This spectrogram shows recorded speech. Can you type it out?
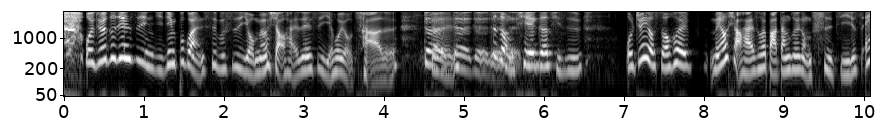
我觉得这件事情已经不管是不是有没有小孩，这件事也会有差的。对对对，这种切割其实我觉得有时候会没有小孩的时候会把它当做一种刺激，就是哎、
